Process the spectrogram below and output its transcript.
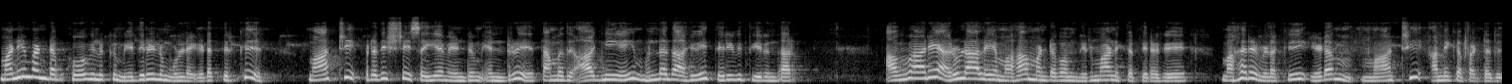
மணிமண்டப் கோவிலுக்கும் எதிரிலும் உள்ள இடத்திற்கு மாற்றி பிரதிஷ்டை செய்ய வேண்டும் என்று தமது ஆக்ஞையை முன்னதாகவே தெரிவித்திருந்தார். அவ்வாறே அருளாலய மகா மண்டபம் நிர்மாணித்த பிறகு மகர விளக்கு இடம் மாற்றி அமைக்கப்பட்டது.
